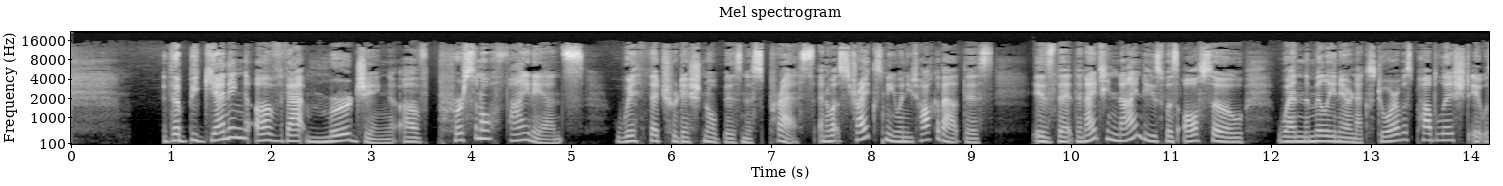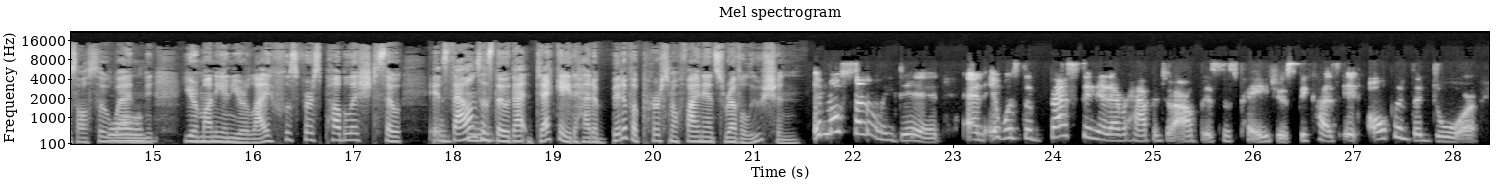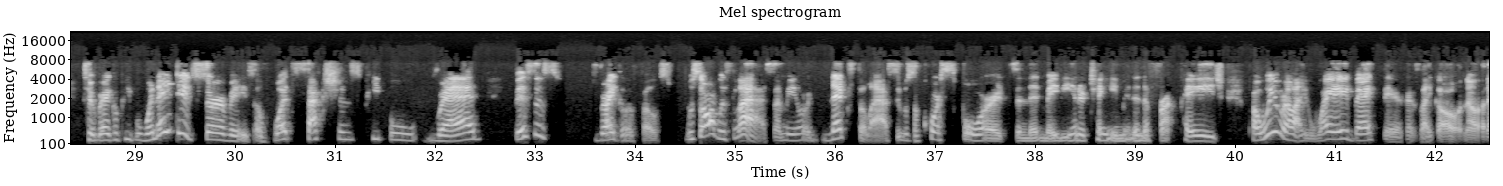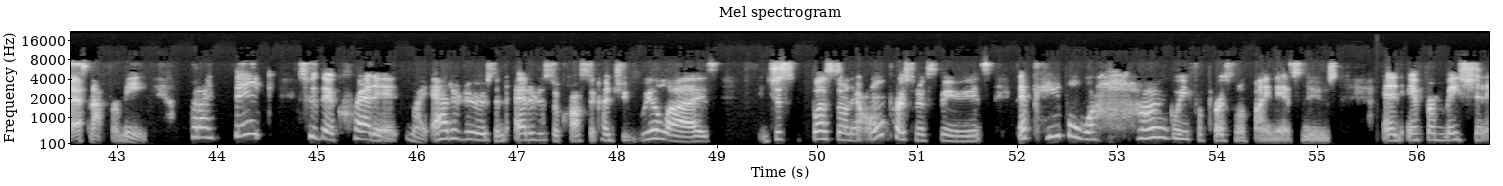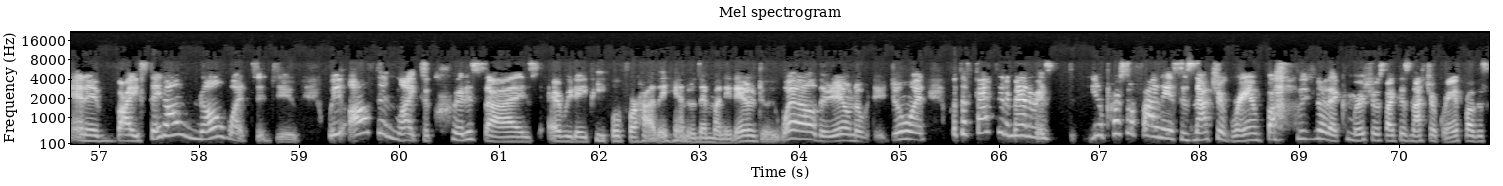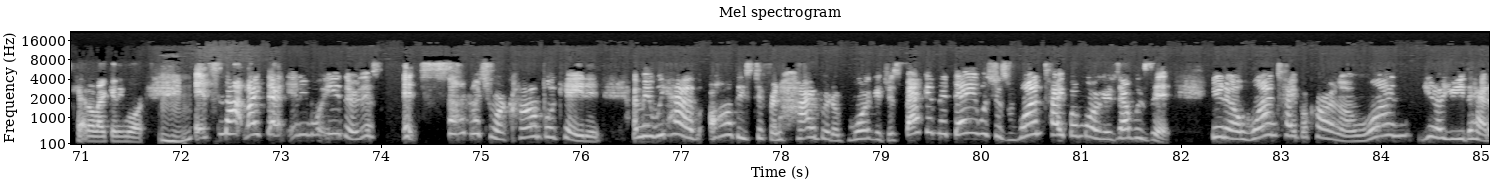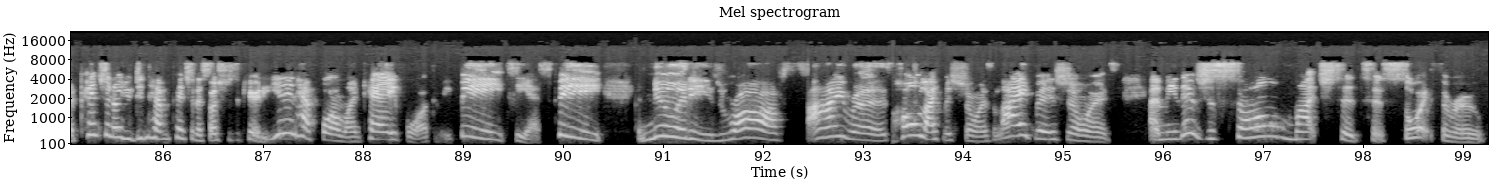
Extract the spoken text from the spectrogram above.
the beginning of that merging of personal finance with the traditional business press. And what strikes me when you talk about this is that the 1990s was also when The Millionaire Next Door was published. It was also yeah. when Your Money and Your Life was first published. So it mm-hmm. sounds as though that decade had a bit of a personal finance revolution. It most certainly did. And it was the best thing that ever happened to our business pages because it opened the door to regular people. When they did surveys of what sections people read, business regular folks was always last. I mean, or next to last. It was, of course, sports and then maybe entertainment in the front page. But we were like way back there because, like, oh, no, that's not for me. But I think to their credit, my editors and editors across the country realized just based on their own personal experience that people were hungry for personal finance news and information and advice. They don't know what to do. We often like to criticize everyday people for how they handle their money. They don't do it well, they don't know what they're doing. But the fact of the matter is, you know, personal finance is not your grandfather. You know, that commercial is like it's not your grandfather's Cadillac anymore. Mm-hmm. It's not like that anymore either. This it's so much more complicated. I mean, we have all these different hybrid of mortgages. Back in the day, it was just one type of mortgage. That was it. You know, one type of car loan. One, you know, you either had a pension or you didn't have a pension or Social Security. You didn't have 401k, 403b, TSP, annuities, Roths, IRAs, whole life insurance, life insurance. I mean, there's just so much to, to sort through.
